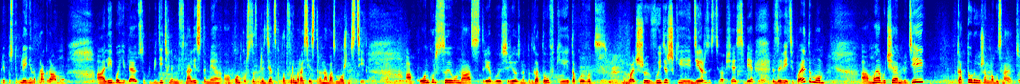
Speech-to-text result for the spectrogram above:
при поступлении на программу, а, либо являются победителями, финалистами а, конкурсов президентской платформы «Россия – страна возможностей». А конкурсы у нас требуют серьезной подготовки и такой вот большой выдержки и дерзости вообще о себе заявить. И поэтому а, мы обучаем людей, которые уже много знают,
